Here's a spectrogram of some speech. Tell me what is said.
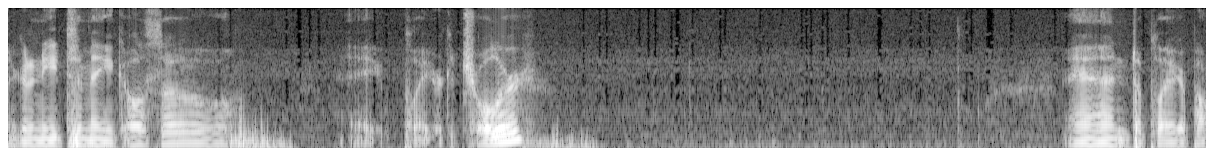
You're gonna need to make also a player controller. And a player pawn.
